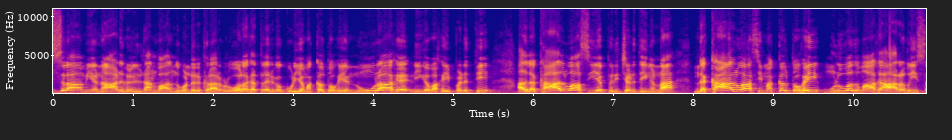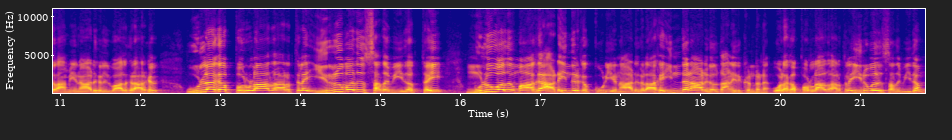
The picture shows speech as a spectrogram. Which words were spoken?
இஸ்லாமிய நாடுகளில் தான் வாழ்ந்து கொண்டிருக்கிறார்கள். உலகத்தில் இருக்கக்கூடிய மக்கள் தொகையை நூறாக நீங்கள் வகைப்படுத்தி அதில் கால்வாசியை பிரிச்செடுத்தீங்கன்னா இந்த கால்வாசி மக்கள் தொகை முழுவதுமாக அரபு இஸ்லாமிய நாடுகளில் வாழ்கிறார்கள். உலக பொருளாதாரத்தில் இருபது சதவீதத்தை முழுவதுமாக அடைந்திருக்கக்கூடிய நாடுகளாக இந்த நாடுகள் தான் இருக்கின்றன. உலக பொருளாதாரத்தில் இருபது சதவீதம்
